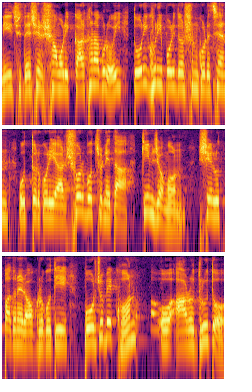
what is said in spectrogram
নিজ দেশের সামরিক কারখানাগুলোই তড়িঘড়ি পরিদর্শন করেছেন উত্তর কোরিয়ার সর্বোচ্চ নেতা কিম জং উন শেল উৎপাদনের অগ্রগতি পর্যবেক্ষণ ও আরও দ্রুত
